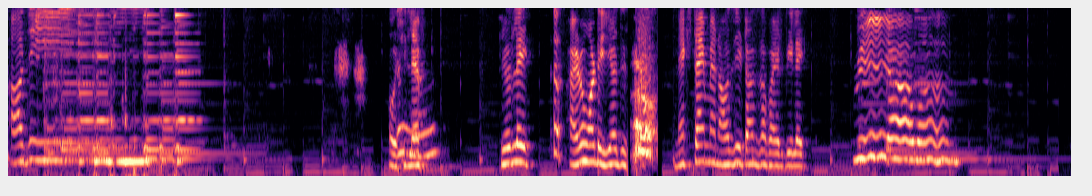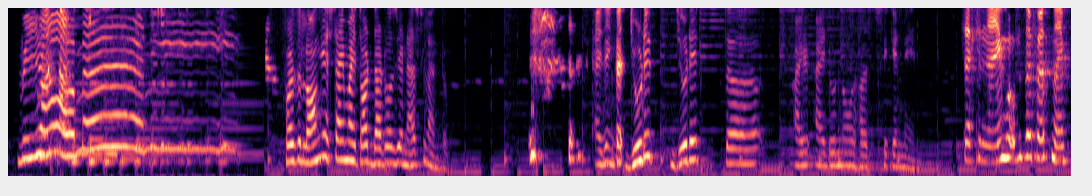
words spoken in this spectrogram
Aussie. Oh, she left. She was like, I don't want to hear this. Next time an Aussie turns up, I'll be like, We are one. We are many. For the longest time, I thought that was your national anthem. I think Judith, Judith, uh, I, I don't know her second name. Second name? What was her first name?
